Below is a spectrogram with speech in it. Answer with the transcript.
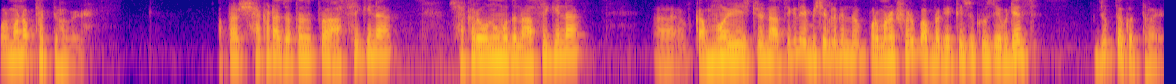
প্রমাণক থাকতে হবে। আপনার শাখাটা যথাযথ আছে কিনা শাখার অনুমোদন আছে কিনা আহ, কাম্য স্টুডেন্ট আছে কিনা, এই বিষয়গুলো কিন্তু প্রমাণক স্বরূপ আপনাকে কিছু কিছু এভিডেন্স যুক্ত করতে হয়।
